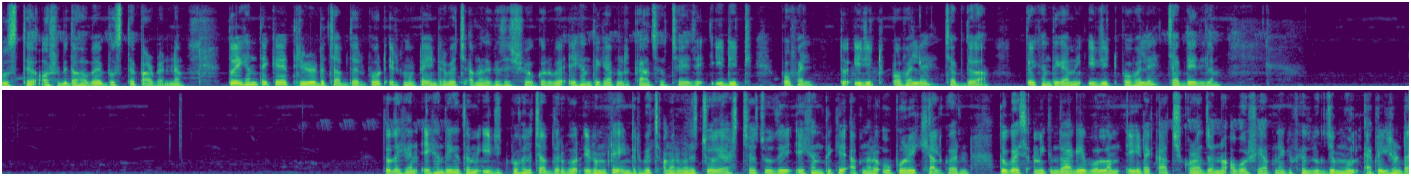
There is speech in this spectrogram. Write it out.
বুঝতে অসুবিধা হবে, বুঝতে পারবেন না। তো এখান থেকে থ্রি ডটে চাপ দেওয়ার পর এরকম একটা ইন্টারভেজ আপনাদের কাছে শো করবে। এখান থেকে আপনার কাজ হচ্ছে এই যে এডিট প্রোফাইল তো এডিট প্রোফাইলে চাপ দেওয়া। তো এখান থেকে আমি এডিট প্রোফাইলে চাপ দিয়ে দিলাম। তো দেখেন, এখান থেকে কিন্তু আমি এডিট প্রোফাইলে চাপ দেওয়ার পর এরকম একটা ইন্টারভেজ আমার মাঝে চলে আসছে। যদি এখান থেকে আপনারা উপরেই খেয়াল করেন, তো গাইস আমি কিন্তু আগেই বললাম, এইটা কাজ করার জন্য অবশ্যই আপনাকে ফেসবুক যে মূল অ্যাপ্লিকেশনটা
